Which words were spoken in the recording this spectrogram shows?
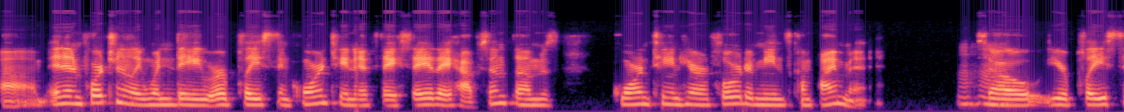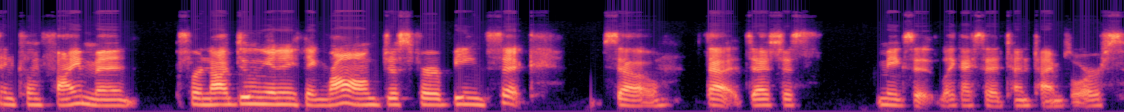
Um, and unfortunately, when they were placed in quarantine, if they say they have symptoms, quarantine here in Florida means confinement. Mm-hmm. So you're placed in confinement for not doing anything wrong, just for being sick. So that that just makes it, like I said, ten times worse.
